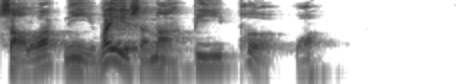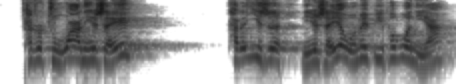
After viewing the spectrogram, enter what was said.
扫罗，你为什么逼迫我？’他说：‘主啊，你是谁？’他的意思，你是谁呀？我没逼迫过你呀。”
